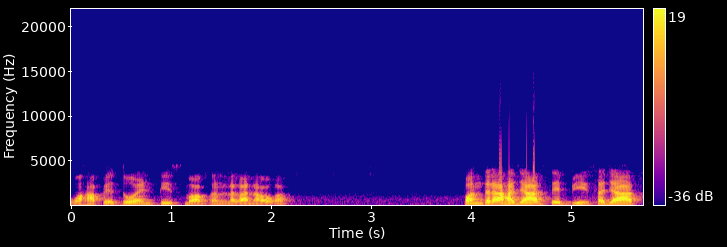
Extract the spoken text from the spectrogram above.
वहाँ पे दो एंटी स्मॉक गन लगाना होगा। पंद्रह हज़ार से बीस हज़ार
